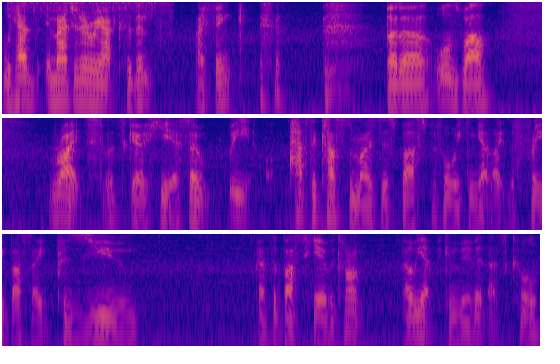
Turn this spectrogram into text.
We had imaginary accidents, I think. but uh all's well. Right, let's go here. So we have to customize this bus before we can get like the free bus, I presume. We have the bus here. We can't Oh yeah, we can move it. That's cool.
